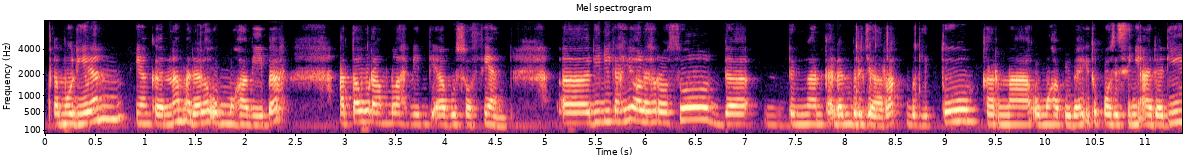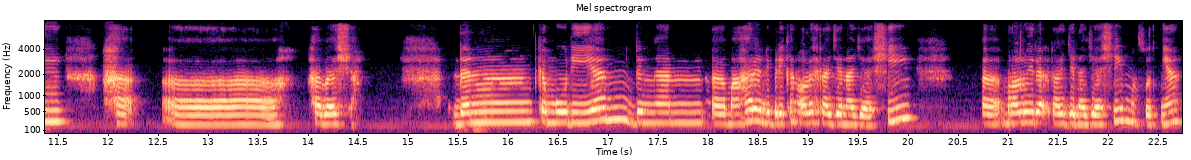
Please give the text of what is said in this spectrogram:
Kemudian yang keenam adalah Ummu Habibah atau Ramlah binti Abu Sofyan. Uh, dinikahi oleh Rasul da dengan keadaan berjarak begitu karena Ummu Habibah itu posisinya ada di ha uh, Habasyah. Dan kemudian dengan uh, mahar yang diberikan oleh Raja Najasyi uh, melalui Raja Najasyi maksudnya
